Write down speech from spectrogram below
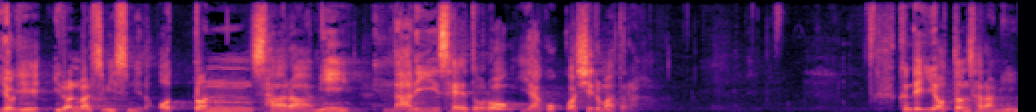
여기 이런 말씀이 있습니다. 어떤 사람이 날이 새도록 야곱과 씨름하더라. 근데 이 어떤 사람이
